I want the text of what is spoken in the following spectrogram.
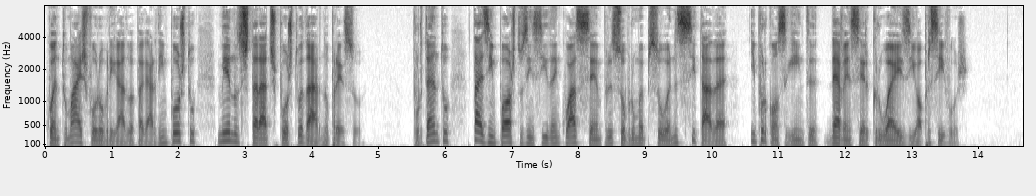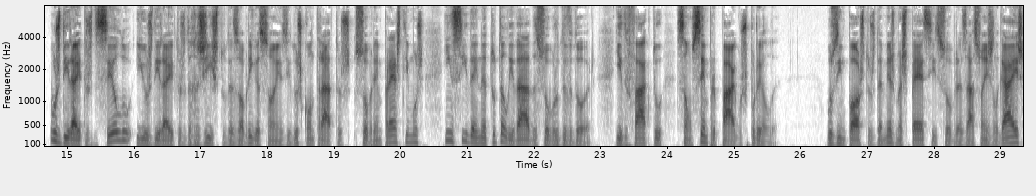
Quanto mais for obrigado a pagar de imposto, menos estará disposto a dar no preço. Portanto, tais impostos incidem quase sempre sobre uma pessoa necessitada e, por conseguinte, devem ser cruéis e opressivos. Os direitos de selo e os direitos de registro das obrigações e dos contratos sobre empréstimos incidem na totalidade sobre o devedor e, de facto, são sempre pagos por ele. Os impostos da mesma espécie sobre as ações legais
